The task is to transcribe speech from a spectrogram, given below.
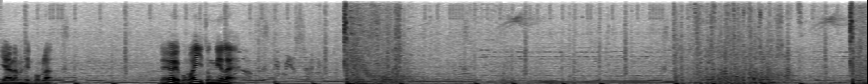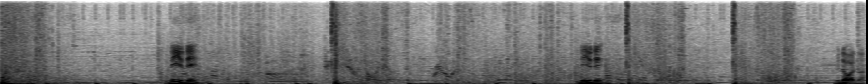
แย่แล้วมันเห็นผมแล้วไหนเอ่ยผมว่าอยู่ตรงนี้แหละ อยู่นี่อยู่นี่นี่อยู่นี่ไม่โดนวะ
